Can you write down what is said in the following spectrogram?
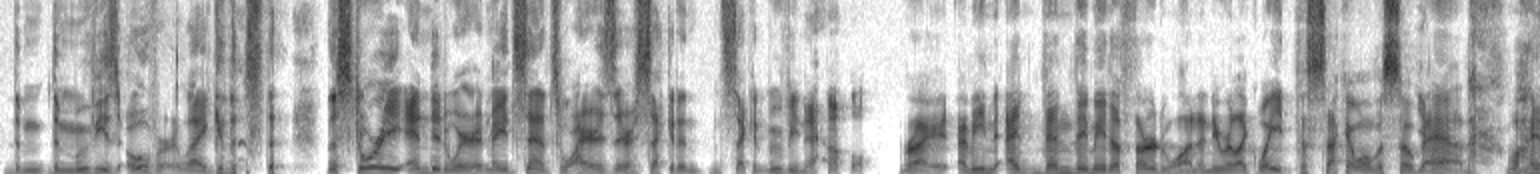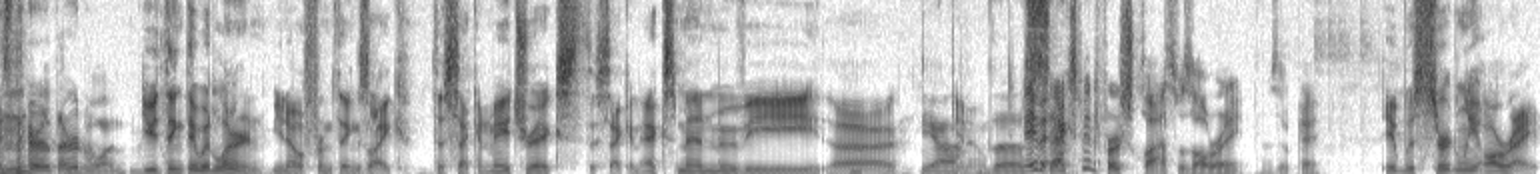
the the movie is over? Like the the story ended where it made sense. Why is there a second and second movie now?" Right. I mean, and then they made a third one, and you were like, wait, the second one was so bad. Why is Mhm. there a third one? You'd think they would learn, you know, from things like the second Matrix, the second X-Men movie, uh Yeah. You know. the Hey, but sec- X Men First Class was all right. It was okay. it was certainly all right.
